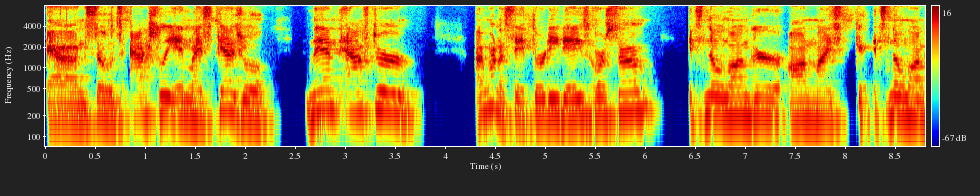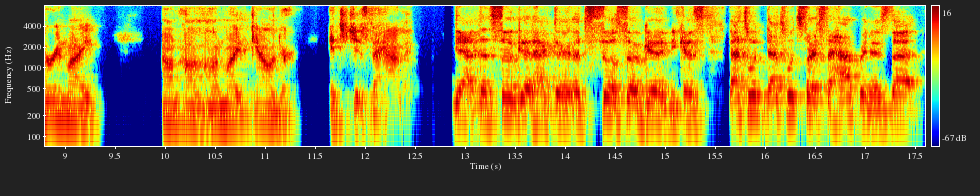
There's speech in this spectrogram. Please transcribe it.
And so it's actually in my schedule. Then after, I want to say 30 days or so, it's no longer on my it's no longer in my on on my calendar it's just a habit yeah that's so good hector. It's so so good because that's what that's what starts to happen is that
